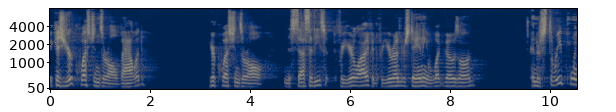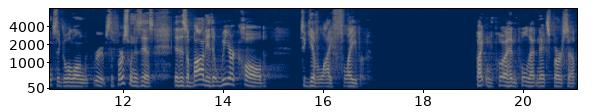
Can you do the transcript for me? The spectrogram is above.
Because your questions are all valid, your questions are all necessities for your life and for your understanding of what goes on. And there's three points that go along with groups. The first one is this that as a body that we are called to give life flavor. If I can go ahead and pull that next verse up.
